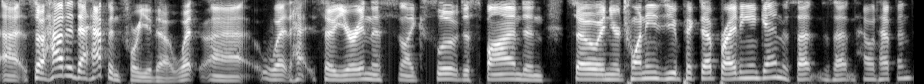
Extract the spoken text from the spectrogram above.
Uh, so, how did that happen for you, though? What, uh, what? Ha- so you're in this like slough of despond, and so in your 20s you picked up writing again. Is that is that how it happened?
